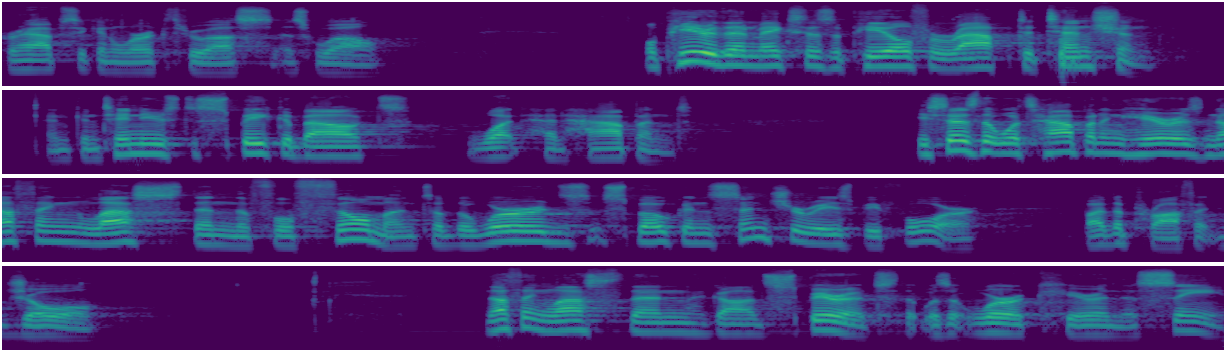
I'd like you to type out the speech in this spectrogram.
perhaps he can work through us as well. Well, Peter then makes his appeal for rapt attention and continues to speak about what had happened. He says that what's happening here is nothing less than the fulfillment of the words spoken centuries before by the prophet Joel. Nothing less than God's Spirit that was at work here in this scene.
